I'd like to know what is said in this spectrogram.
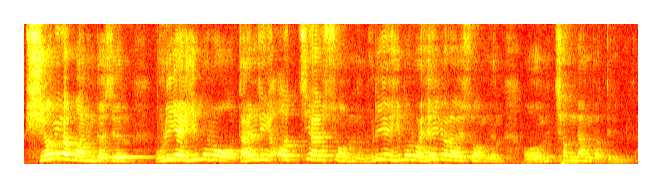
시험이라고 하는 것은 우리의 힘으로 달리 어찌할 수 없는, 우리의 힘으로 해결할 수 없는 엄청난 것들입니다.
